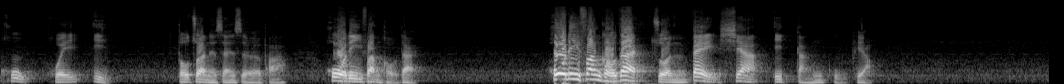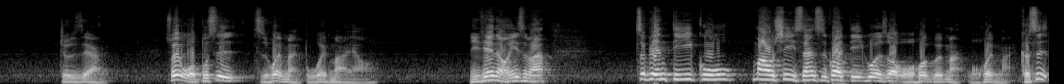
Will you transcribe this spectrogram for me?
互辉映，都赚了三十二趴，获利放口袋。获利放口袋，准备下一档股票，就是这样。所以我不是只会买不会卖哦。你听懂意思吗？这边低估茂系三十块低估的时候，我会不会买？我会买。可是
